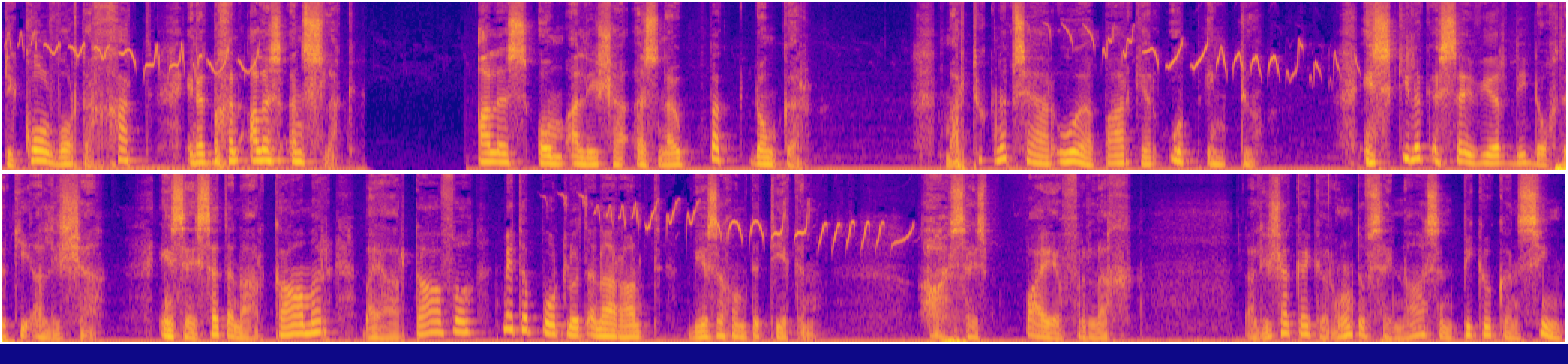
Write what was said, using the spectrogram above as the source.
Die kol word 'n gat en dit begin alles insluk. Alles om Alicia is nou pikdonker. Maar toe knip sy haar oë 'n paar keer oop en toe. En skielik is sy weer die dogtertjie Alicia. En sy sit in haar kamer by haar tafel met 'n potlood in haar hand besig om te teken. O, oh, sy's baie verlig. Alicia kyk rond of sy Naas en Pico kan sien,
